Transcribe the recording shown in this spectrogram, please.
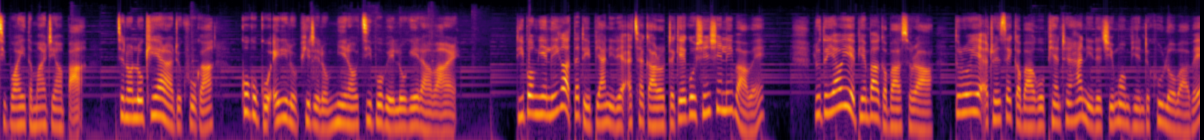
စီးပွားရေးသမားတယောက်ပါကျွန်တော်လုပ်ခဲ့ရတာတစ်ခုကကိုကိုကိုအဲ့ဒီလိုဖြစ်တယ်လို့မြင်တော့ကြည့်ဖို့ပဲလိုခဲ့တာပါတဲ့ဒီပုံမြင်လေးကတက်တွေပြနေတဲ့အချက်ကတော့တကယ်ကိုရှင်းရှင်းလေးပါပဲလူတစ်ယောက်ရဲ့ပြင်ပကဘာဆိုတာသူတို့ရဲ့အတွင်းစိတ်ကဘာကိုဖြန့်ထန်ဟန်နေတဲ့ချင်းမွန်ပြင်တစ်ခုလိုပါပဲ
